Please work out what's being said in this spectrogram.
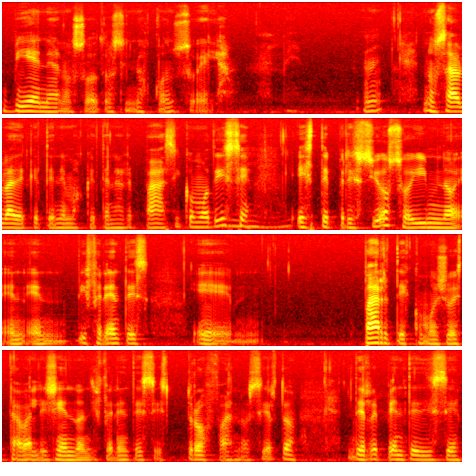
viene a nosotros y nos consuela. ¿Mm? Nos habla de que tenemos que tener paz. Y como dice este precioso himno en, diferentes eh, partes, como yo estaba leyendo en diferentes estrofas, ¿no es cierto? De repente dice,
